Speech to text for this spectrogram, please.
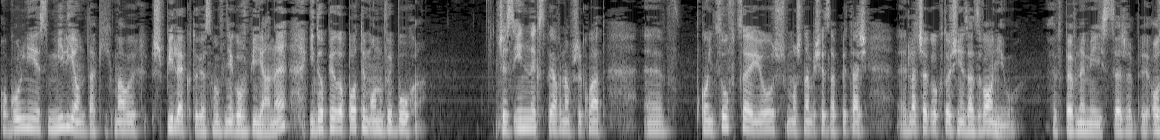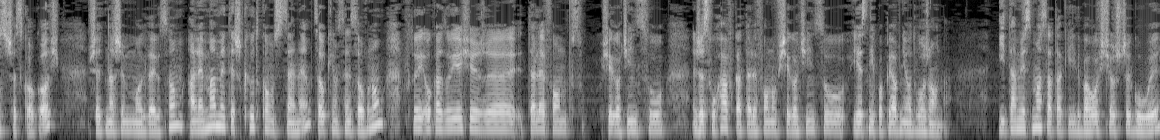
Ogólnie jest milion takich małych szpilek, które są w niego wbijane i dopiero po tym on wybucha. Czy z innych spraw na przykład e, w końcówce już można by się zapytać, e, dlaczego ktoś nie zadzwonił w pewne miejsce, żeby ostrzec kogoś przed naszym mordercą, ale mamy też krótką scenę, całkiem sensowną, w której okazuje się, że telefon w sierocińcu, że słuchawka telefonu w sierocińcu jest niepoprawnie odłożona. I tam jest masa takiej dbałości o szczegóły,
